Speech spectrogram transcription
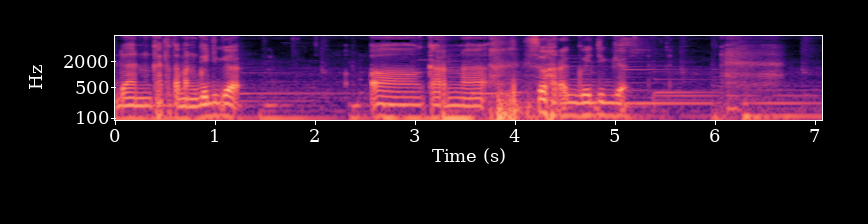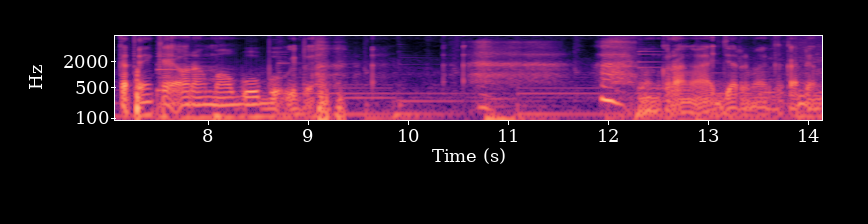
Dan kata teman gue juga uh, karena suara gue juga katanya kayak orang mau bobo gitu ah emang kurang ajar mereka kadang.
